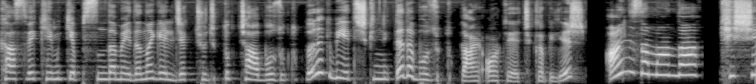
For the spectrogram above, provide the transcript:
kas ve kemik yapısında meydana gelecek çocukluk çağ bozuklukları gibi yetişkinlikte de bozukluklar ortaya çıkabilir. Aynı zamanda kişi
